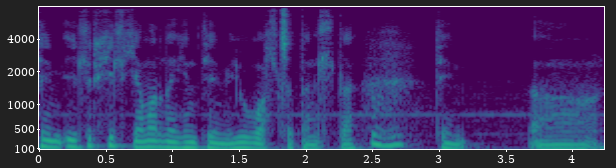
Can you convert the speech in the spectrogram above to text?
тийм илэрхийлэх ямар нэгэн тийм юу болчиход байна л да. Тийм аа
